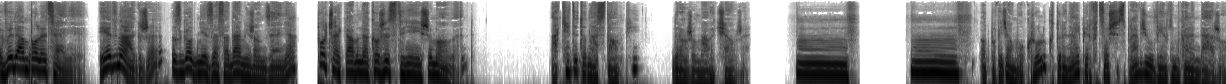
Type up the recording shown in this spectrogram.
Wydam polecenie. Jednakże, zgodnie z zasadami rządzenia, poczekam na korzystniejszy moment. A kiedy to nastąpi? drążył mały książę. Hmm, hmm, odpowiedział mu król, który najpierw coś sprawdził w wielkim kalendarzu.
